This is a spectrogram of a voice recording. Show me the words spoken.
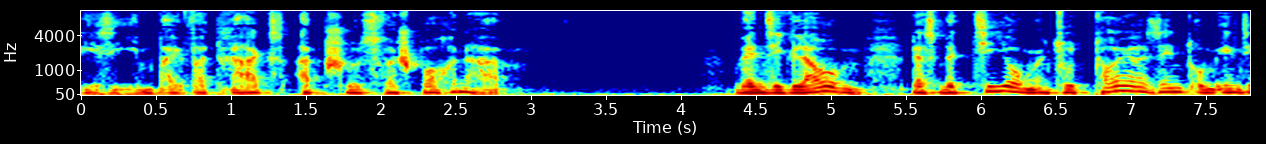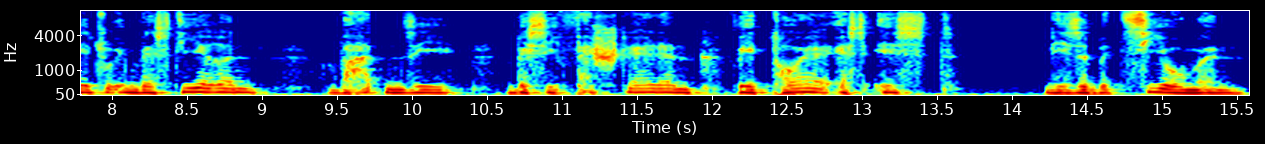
die Sie ihm bei Vertragsabschluss versprochen haben. Wenn Sie glauben, dass Beziehungen zu teuer sind, um in sie zu investieren, warten Sie, bis Sie feststellen, wie teuer es ist, diese Beziehungen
